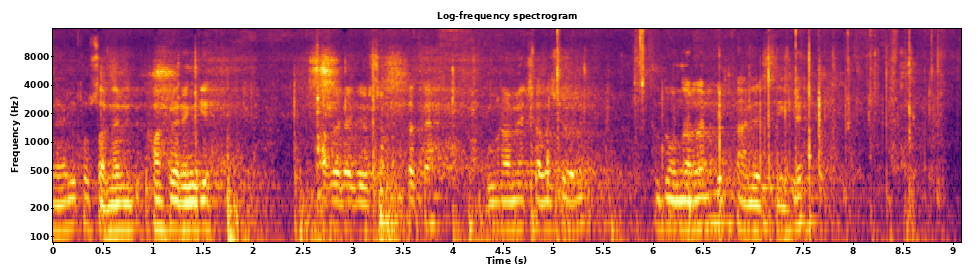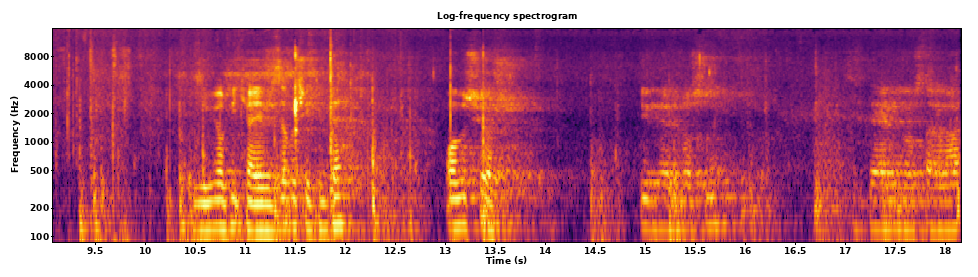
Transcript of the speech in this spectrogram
Değerli dostlar, nerede bir kahverengi tabela görsem mutlaka uğramaya çalışıyorum. Bu da onlardan bir tanesiydi. Bizim yol hikayemizde bu şekilde oluşuyor. Bir değerli dostum, siz değerli dostlarıma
